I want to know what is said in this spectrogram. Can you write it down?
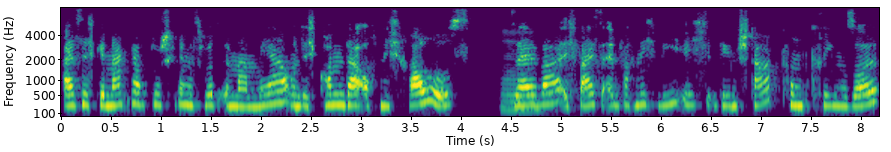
als ich gemerkt habe, du Shirin, es wird immer mehr und ich komme da auch nicht raus Mhm. selber, ich weiß einfach nicht, wie ich den Startpunkt kriegen soll.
